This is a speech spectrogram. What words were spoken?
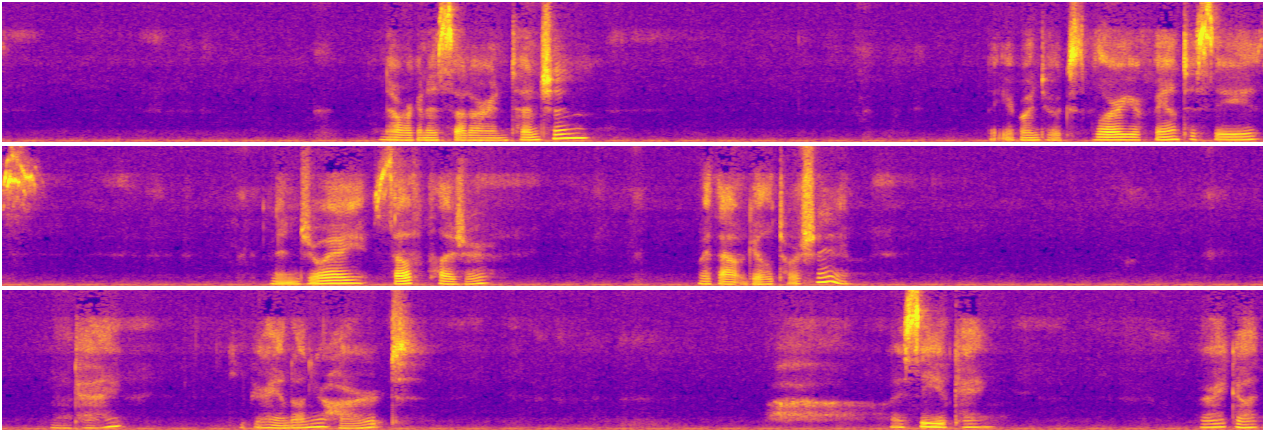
Now we're going to set our intention that you're going to explore your fantasies and enjoy self pleasure without guilt or shame. Okay keep your hand on your heart. I see you, King. Very good.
